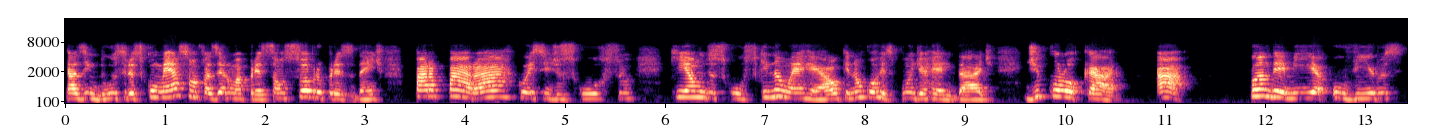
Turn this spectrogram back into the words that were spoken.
as indústrias começam a fazer uma pressão sobre o presidente para parar com esse discurso, que é um discurso que não é real, que não corresponde à realidade, de colocar a pandemia, o vírus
